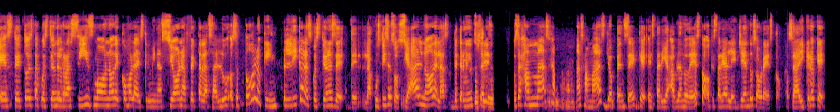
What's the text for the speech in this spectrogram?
este, toda esta cuestión del racismo, ¿no? De cómo la discriminación afecta a la salud, o sea, todo lo que implica las cuestiones de, de la justicia social, ¿no? De las determinantes sociales o sea, jamás, jamás, jamás yo pensé que estaría hablando de esto o que estaría leyendo sobre esto. O sea, y creo que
